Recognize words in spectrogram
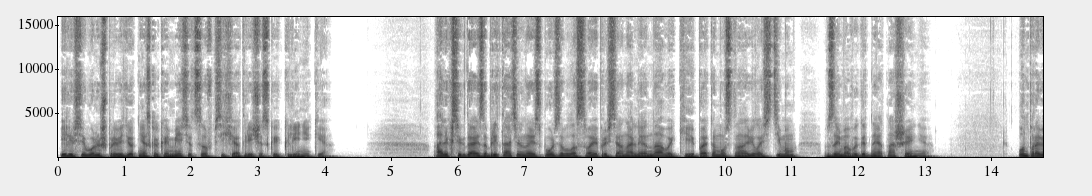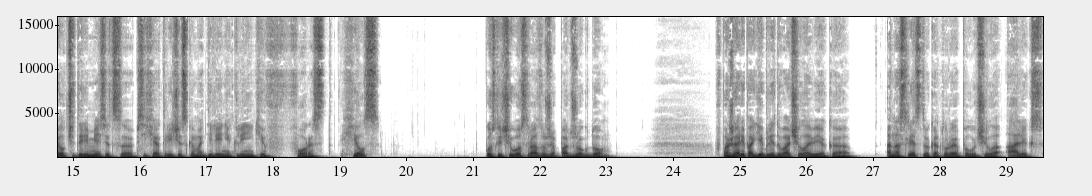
или всего лишь проведет несколько месяцев в психиатрической клинике. Алекс всегда изобретательно использовала свои профессиональные навыки, и поэтому установила с Тимом взаимовыгодные отношения. Он провел четыре месяца в психиатрическом отделении клиники Форест Хиллз, после чего сразу же поджег дом. В пожаре погибли два человека, а наследство, которое получила Алекс,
